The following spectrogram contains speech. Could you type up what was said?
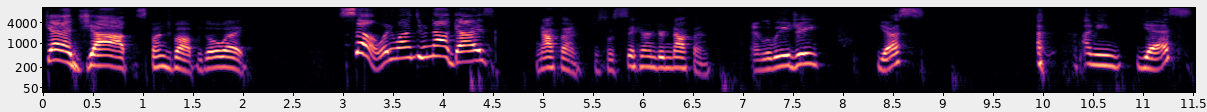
Get a job. SpongeBob, go away. So, what do you want to do now, guys? Nothing. Just let's sit here and do nothing. And Luigi? Yes? I mean, yes.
